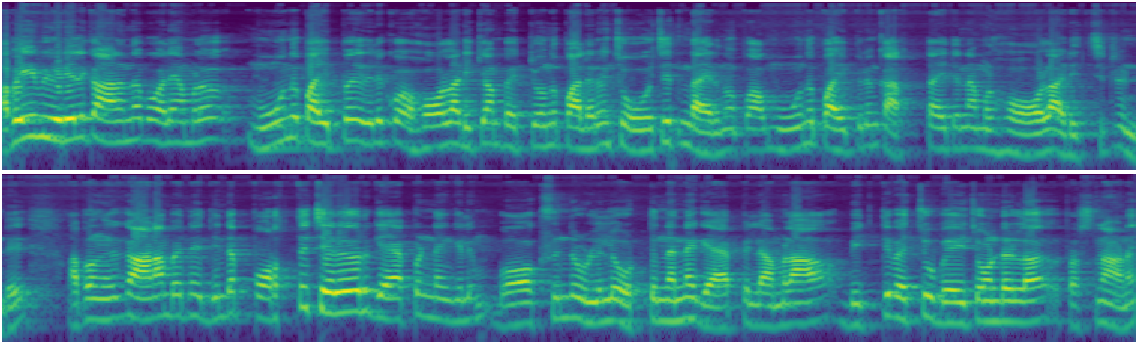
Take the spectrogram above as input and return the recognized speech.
അപ്പോൾ ഈ വീഡിയോയിൽ കാണുന്ന പോലെ നമ്മൾ മൂന്ന് പൈപ്പ് ഇതിൽ ഹോൾ അടിക്കാൻ പറ്റുമെന്ന് പലരും ചോദിച്ചിട്ടുണ്ടായിരുന്നു. അപ്പോൾ ആ മൂന്ന് പൈപ്പിലും കറക്റ്റായിട്ട് തന്നെ നമ്മൾ ഹോൾ അടിച്ചിട്ടുണ്ട്. അപ്പോൾ നിങ്ങൾക്ക് കാണാൻ പറ്റും ഇതിന്റെ പുറത്ത് ചെറിയൊരു ഗ്യാപ്പ് ഉണ്ടെങ്കിലും ബോക്സിന്റെ ഉള്ളിൽ ഒട്ടും തന്നെ ഗ്യാപ്പില്ല നമ്മൾ ആ ബിറ്റ് വെച്ച് ഉപയോഗിച്ചുകൊണ്ടുള്ള പ്രശ്നമാണ്.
